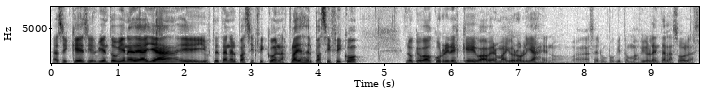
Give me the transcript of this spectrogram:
Así que si el viento viene de allá eh, y usted está en el Pacífico, en las playas del Pacífico, lo que va a ocurrir es que va a haber mayor oleaje, ¿no? Van a ser un poquito más violentas las olas.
